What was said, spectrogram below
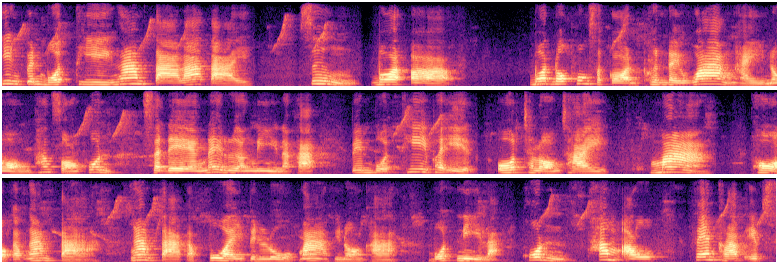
ยิ่งเป็นบททีง่ามตาล่าตาย ซึ่งบอเอ่อ บอดนกพงศกรเพิ่นได้ว่างให้น้อง ทั้งสองคนแสดงในเรื่องนี้นะคะ เป็นบทที่พระเอกโอ๊ตฉลองชัย มาพ่อกับง่ามตา ง่ามตากับป่วยเป็นโรคมากพี่น้องคะบทนี้ล่ะ คนทำเอาแฟนคลับ FC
